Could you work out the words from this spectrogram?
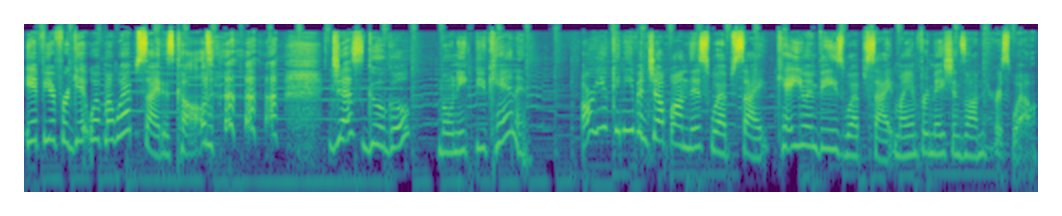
If you forget what my website is called, just Google Monique Buchanan. Or you can even jump on this website, KUNV's website. My information's on there as well.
